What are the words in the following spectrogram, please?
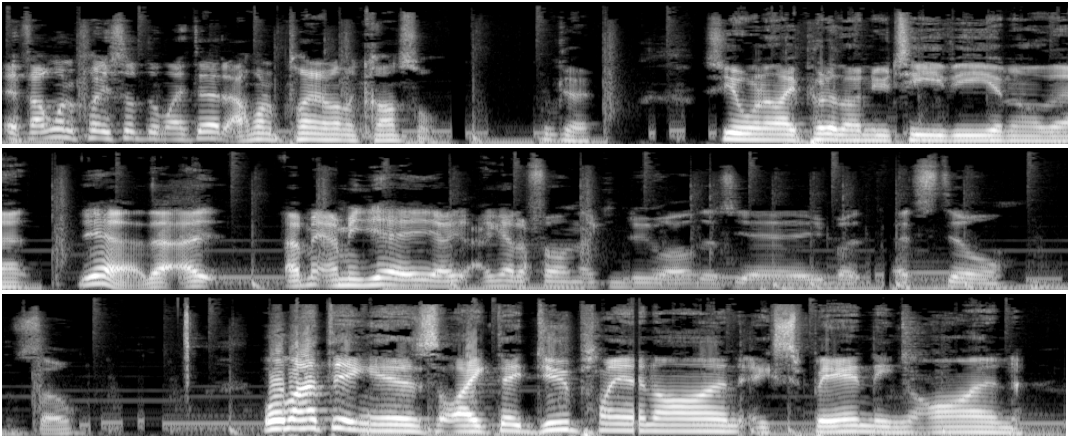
If I want to play something like that, I want to play it on the console. Okay. So you want to like put it on your TV and all that? Yeah, that I, I mean, I mean, yeah, I, I got a phone that can do all this, yay, but it's still so. Well, my thing is like they do plan on expanding on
